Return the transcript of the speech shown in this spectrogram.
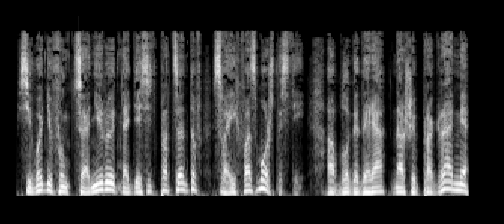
сегодня функционирует на 10% своих возможностей, а благодаря нашей программе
